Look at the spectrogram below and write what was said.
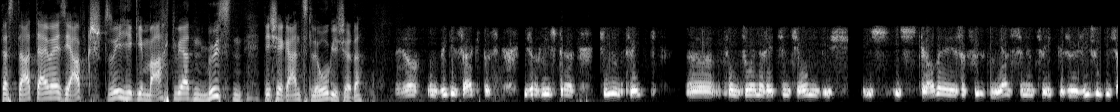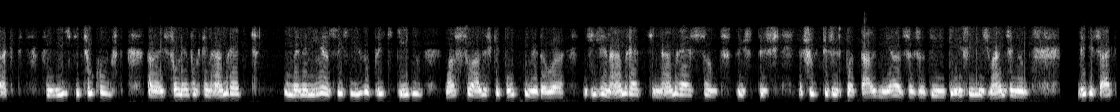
dass da teilweise Abstriche gemacht werden müssen, das ist ja ganz logisch, oder? Ja, und wie gesagt, das der Sinn und Zweck äh, von so einer Rezension. Ich, ich, ich glaube, es erfüllt mehr als seinen Zweck. Also es ist, wie gesagt, für mich die Zukunft. Äh, es soll einfach den Anreiz und einen inhaltlichen Überblick geben, was so alles geboten wird. Aber es ist ein Anreiz, ein Anreiz und das, das erfüllt dieses Portal mehr als. Also die Idee finde ich Wahnsinn. Und wie gesagt,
